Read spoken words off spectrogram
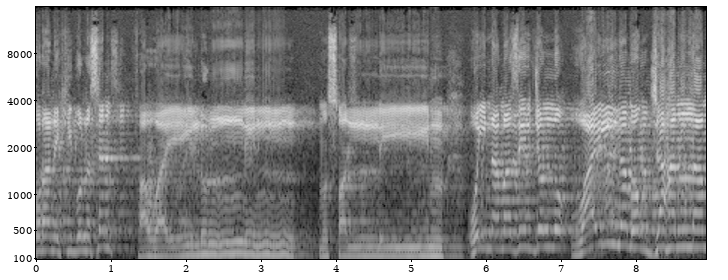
কোরআনে কি বলেছেন? মুসল্লিন লিল ওই নামাজের জন্য ওয়াইল নামক জাহান্নাম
